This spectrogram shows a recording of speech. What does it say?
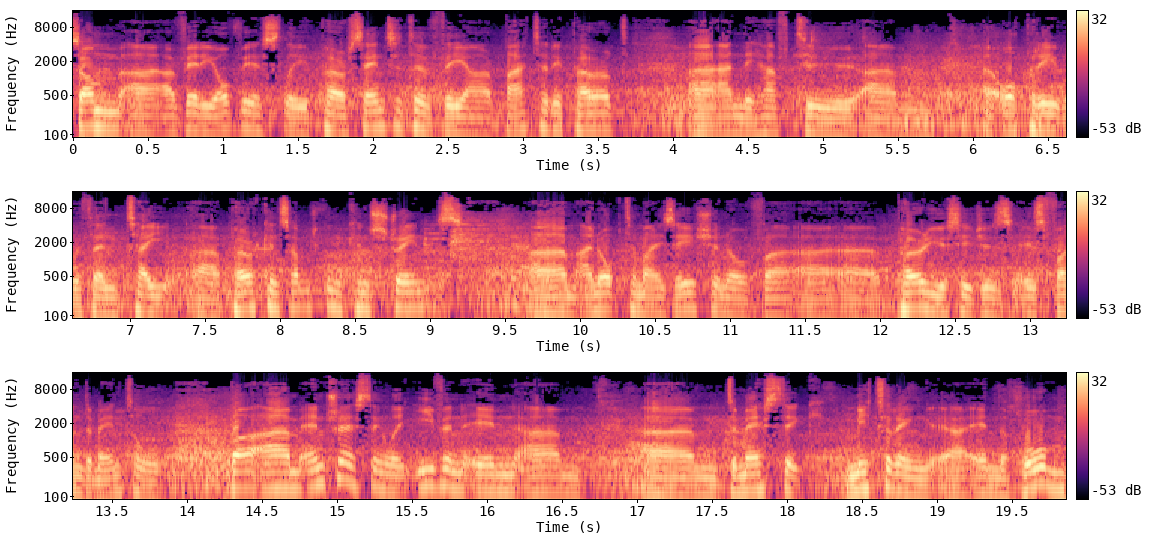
Some uh, are very obviously power sensitive; they are battery powered, uh, and they have to um, uh, operate within tight power consumption constraints um, and optimization of uh, uh, uh, power usage is, is fundamental. But um, interestingly, even in um, um domestic metering uh, in the home,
